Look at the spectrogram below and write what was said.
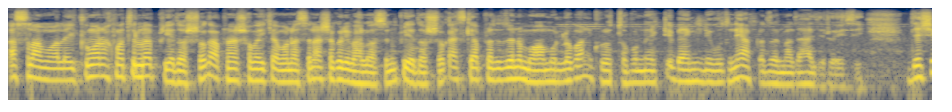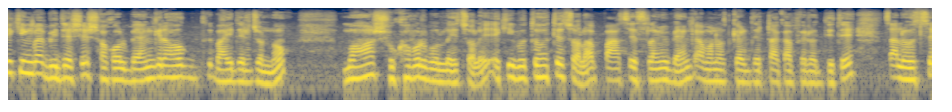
আসসালামু আলাইকুম রহমতুল্লাহ। প্রিয় দর্শক, আপনারা সবাই কেমন আছেন? আশা করি ভালো আছেন। প্রিয় দর্শক, আজকে আপনাদের জন্য মহামূল্যবান, গুরুত্বপূর্ণ একটি ব্যাংক নিউজ নিয়ে আপনাদের মাঝে হাজির হয়েছি। দেশে কিংবা বিদেশে সকল ব্যাংক গ্রাহক ভাইদের জন্য মহা সুখবর বললেই চলে। একীভূত হতে চলা পাঁচ ইসলামী ব্যাংক আমানতকারীদের টাকা ফেরত দিতে চালু হচ্ছে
